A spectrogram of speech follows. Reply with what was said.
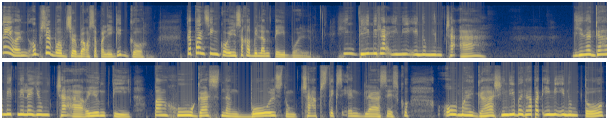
Ngayon, observe-observe ako sa paligid ko. Napansin ko yung sa kabilang table, hindi nila iniinom yung tsaa. Ginagamit nila yung tsaa o yung tea panghugas ng bowls, ng chopsticks and glasses ko. Oh my gosh, hindi ba dapat iniinom to?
